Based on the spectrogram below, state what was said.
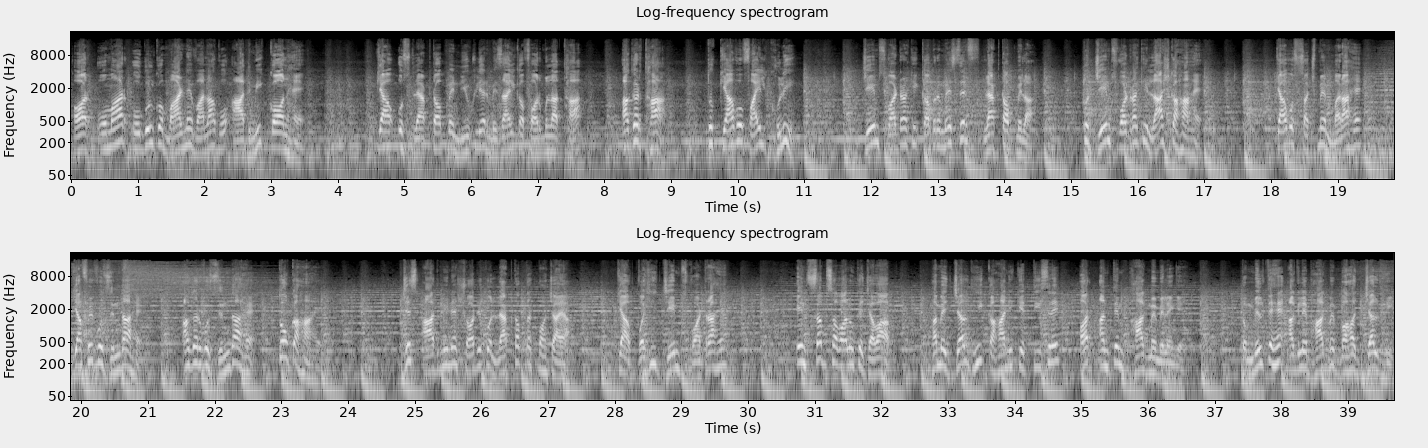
और ओमार ओगुल को मारने वाला वो आदमी कौन है? क्या उस लैपटॉप में न्यूक्लियर मिसाइल का फॉर्मूला था? अगर था तो क्या वो फ़ाइल खुली? जेम्स वाड्रा की कब्र में सिर्फ़ लैपटॉप मिला। तो जेम्स वाड्रा की लाश कहाँ है? क्या वो सच में मरा है या फिर वो ज़िंदा है? अगर वो ज़िंदा है तो कहाँ है? जिस आदमी ने शौर्य को लैपटॉप तक पहुँचाया, क्या वही जेम्स वाड्रा है? इन सब सवालों के जवाब हमें जल्द ही कहानी के तीसरे और अंतिम भाग में मिलेंगे। तो मिलते हैं अगले भाग में बहुत जल्द ही।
